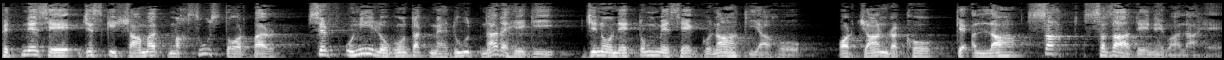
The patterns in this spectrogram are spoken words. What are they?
فتنے سے جس کی شامت مخصوص طور پر صرف انہی لوگوں تک محدود نہ رہے گی۔ جنہوں نے تم میں سے گناہ کیا ہو، اور جان رکھو کہ اللہ سخت سزا دینے والا ہے۔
